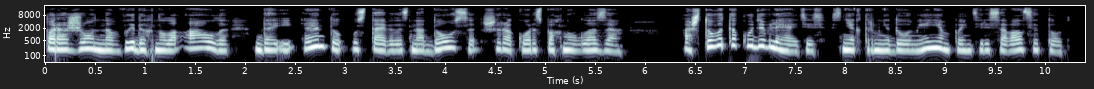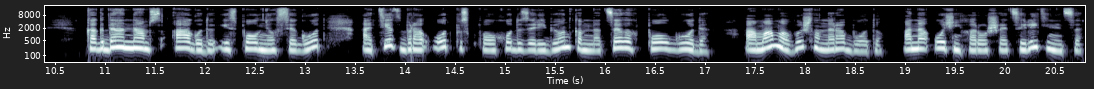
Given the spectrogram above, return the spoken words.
Пораженно выдохнула Аула, да и Энту уставилась на Доуса, широко распахнув глаза. «А что вы так удивляетесь?» — с некоторым недоумением поинтересовался тот. Когда нам с Агуду исполнился год, отец брал отпуск по уходу за ребенком на целых полгода, а мама вышла на работу. Она очень хорошая целительница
